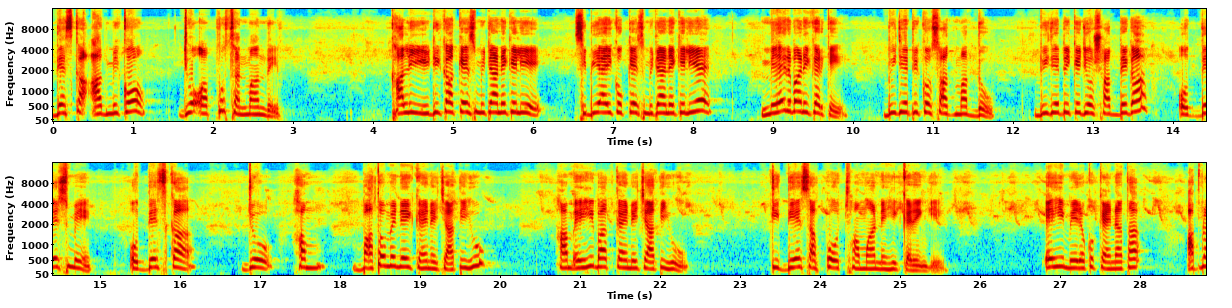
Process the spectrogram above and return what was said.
देश का आदमी को जो आपको सम्मान दे खाली ईडी का केस मिटाने के लिए सीबीआई को केस मिटाने के लिए मेहरबानी करके बीजेपी को साथ मत दो बीजेपी के जो साथ देगा वो देश में वो देश का जो हम बातों में नहीं कहने चाहती हूँ हम यही बात कहने चाहती हूँ कि देश आपको क्षमा नहीं करेंगे यही मेरे को कहना था अपना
